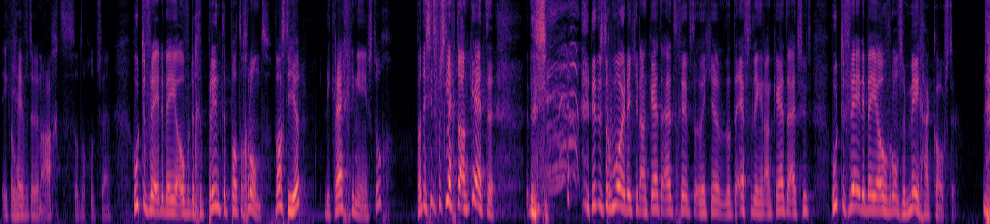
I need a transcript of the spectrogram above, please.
ik Oh. geef het er een 8. Dat zal toch goed zijn. Hoe tevreden ben je over de geprinte plattegrond? Was die er? Die krijg je niet eens, toch? Wat is dit voor slechte enquête? Dus, dit is toch mooi dat je een enquête uitgeeft, weet je, dat de Efteling een enquête uitstuurt. Hoe tevreden ben je over onze megacoaster?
